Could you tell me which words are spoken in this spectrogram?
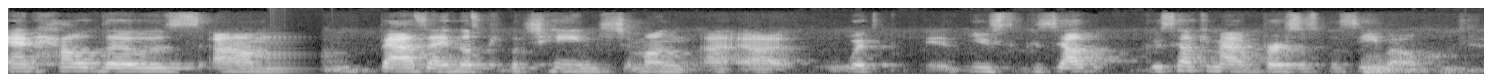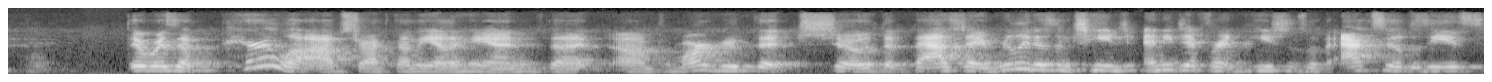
and how those um, BASDAI and those people changed among uh, uh with use guselkumab versus placebo. There was a parallel abstract, on the other hand, that um, from our group that showed that BASDAI really doesn't change any different in patients with axial disease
